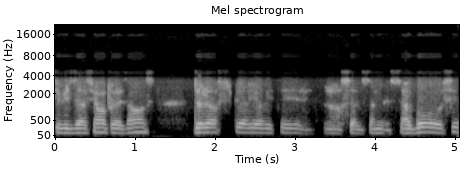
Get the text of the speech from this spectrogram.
civilisations en présence de leur supériorité. Alors ça, vaut aussi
